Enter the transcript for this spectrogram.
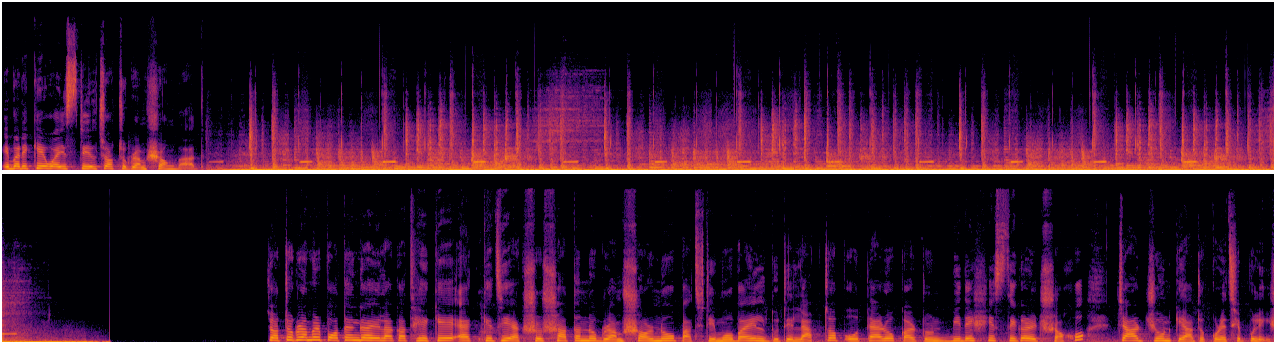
এবারে কেওয়াই স্টিল, চট্টগ্রাম সংবাদ। চট্টগ্রামের পতেঙ্গা এলাকা থেকে এক কেজি একশো সাতান্ন গ্রাম স্বর্ণ, পাঁচটি মোবাইল, দুটি ল্যাপটপ ও তেরো কার্টুন বিদেশি সিগারেট সহ চারজনকে আটক করেছে পুলিশ।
